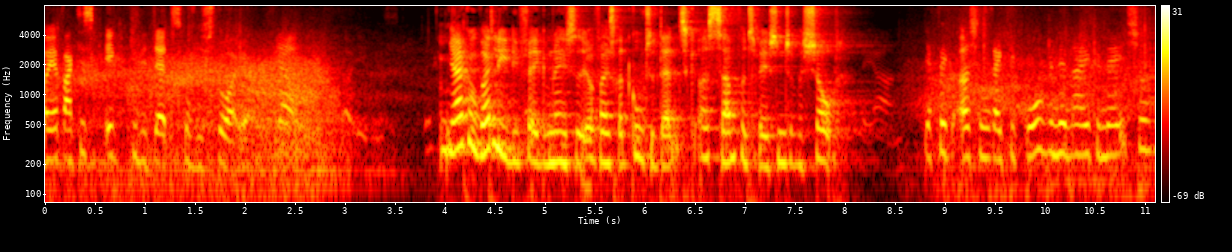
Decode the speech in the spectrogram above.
og jeg faktisk ikke kunne lide dansk og historie. Ja. Jeg kunne godt lide de fag i gymnasiet. Jeg var faktisk ret god til dansk. Også samfundsfag synes jeg var sjovt. Jeg fik også nogle rigtig gode veninder i gymnasiet.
